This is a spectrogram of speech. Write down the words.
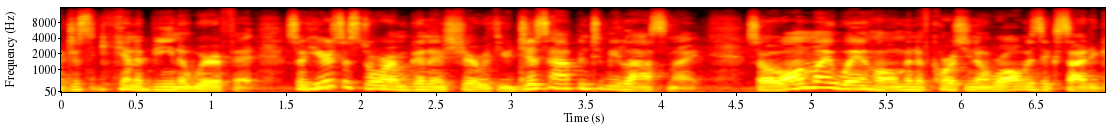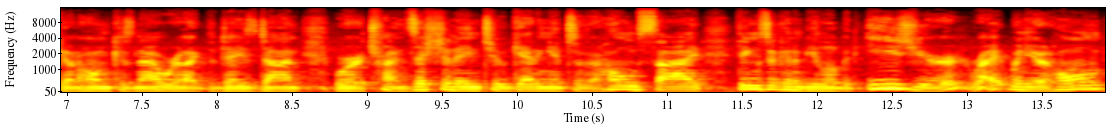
just kind of being aware of it. So here's a story I'm going to share with you. Just happened to me last night. So on my way home, and of course, you know, we're always excited going home because now we're like the day's done. We're transitioning to getting into the home side. Things are going to be a little bit easier, right? When you're at home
